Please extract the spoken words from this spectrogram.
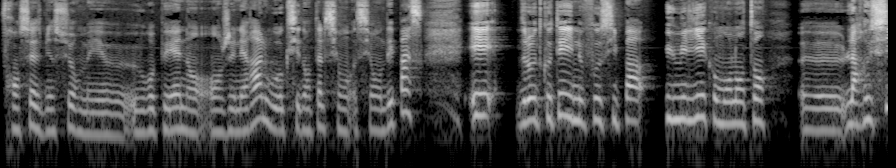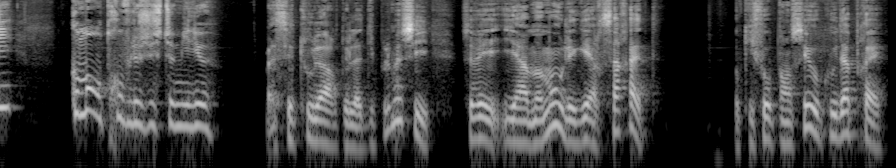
françaises bien sûr, mais euh, européennes en, général, ou occidentales si on, dépasse. Et de l'autre côté, il ne faut aussi pas humilier, comme on l'entend, euh, la Russie. Comment on trouve le juste milieu? Bah, C'est tout l'art de la diplomatie. Vous savez, il y a un moment où les guerres s'arrêtent. Donc il faut penser au coup d'après.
